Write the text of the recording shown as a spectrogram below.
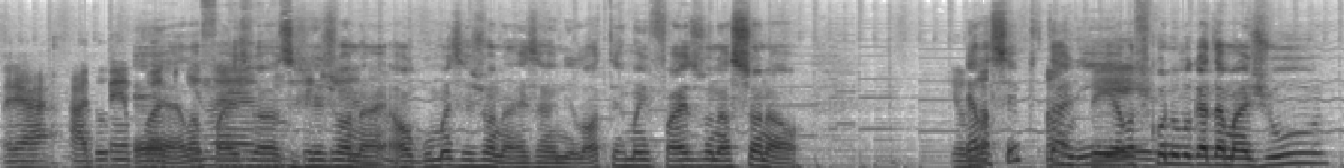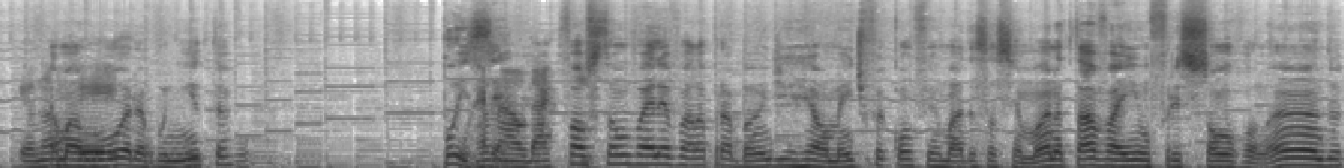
Era a do tempo É, ela faz é, as é, regionais, algumas regionais, a Anne Lotterman, e faz o nacional. Eu ela sempre tá ali, vejo. ela ficou no lugar da Maju, é uma vejo loura, bonita. Pois é. Aqui. Faustão vai levar ela pra Band realmente foi confirmado essa semana. Tava aí um frisson rolando,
